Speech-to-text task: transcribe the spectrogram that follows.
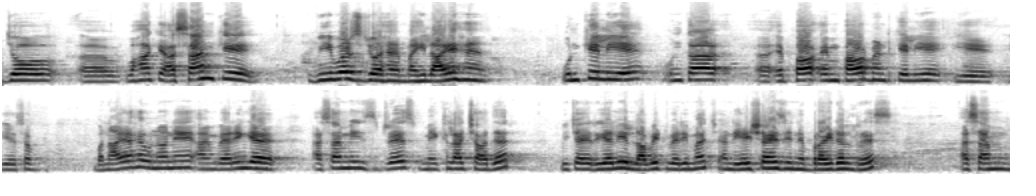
जो uh, वहाँ के असम के वीवर्स जो हैं महिलाएँ हैं उनके लिए उनका Uh, empowerment के लिए ये ये सब बनाया है उन्होंने I am wearing a Assamese dress, mekhla chadar, which I really love it very much. And Esha is in a bridal dress, Assam.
